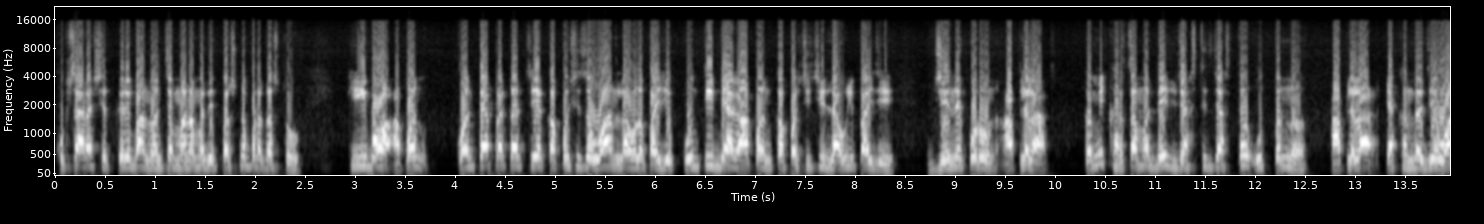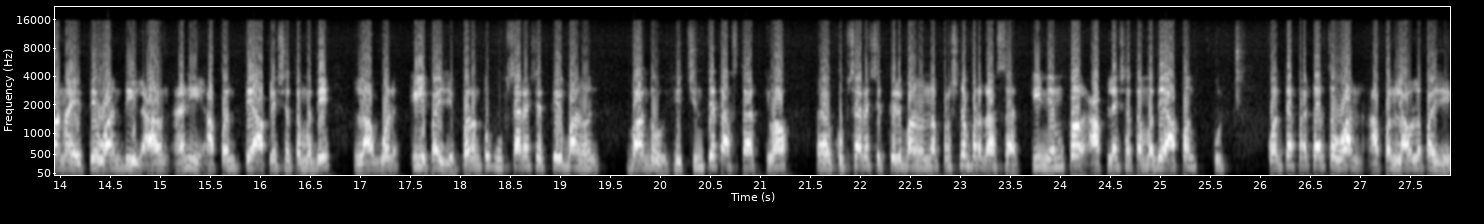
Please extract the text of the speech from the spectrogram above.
खूप साऱ्या शेतकरी बांधवांच्या मनामध्ये प्रश्न पडत असतो की बुवा आपण कोणत्या प्रकारचे कपाशीचं वाण लावलं पाहिजे? कोणती बॅग आपण कपाशीची लावली पाहिजे? जेणेकरून आपल्याला कमी खर्चामध्ये जास्तीत जास्त उत्पन्न आपल्याला एखादं जे वाण आहे ते वाण देईल. आणि आपण ते आपल्या शेतामध्ये लागवड केली पाहिजे. परंतु खूप साऱ्या शेतकरी बांधव बांधव हे चिंतेत असतात किंवा खूप साऱ्या शेतकरी बांधवांना प्रश्न पडत असतात की नेमकं आपल्या शेतामध्ये आपण कोणत्या प्रकारचं वाण आपण लावलं पाहिजे?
